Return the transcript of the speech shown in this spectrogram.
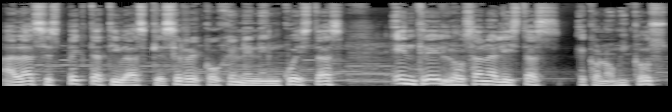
a las expectativas que se recogen en encuestas entre los analistas económicos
